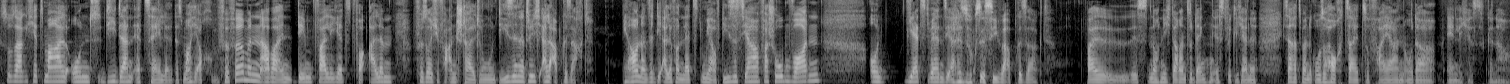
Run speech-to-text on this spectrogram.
so sage ich jetzt mal, und die dann erzähle. Das mache ich auch für Firmen, aber in dem Falle jetzt vor allem für solche Veranstaltungen. Und die sind natürlich alle abgesagt. Ja, und dann sind die alle von letztem Jahr auf dieses Jahr verschoben worden. Und jetzt werden sie alle sukzessive abgesagt. Weil es noch nicht daran zu denken ist, wirklich eine, ich sage jetzt mal, eine große Hochzeit zu feiern oder ähnliches, genau.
